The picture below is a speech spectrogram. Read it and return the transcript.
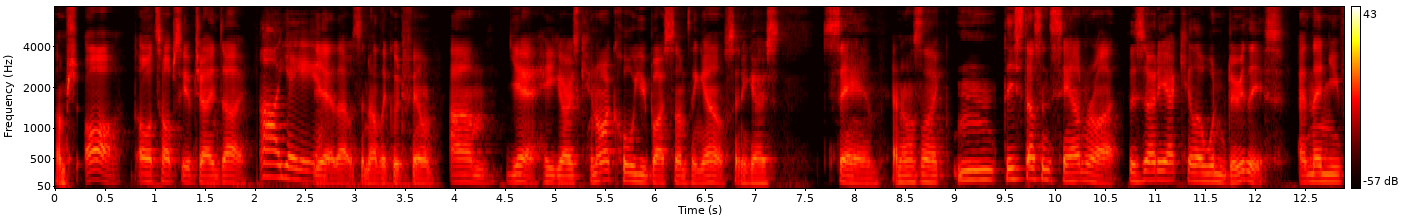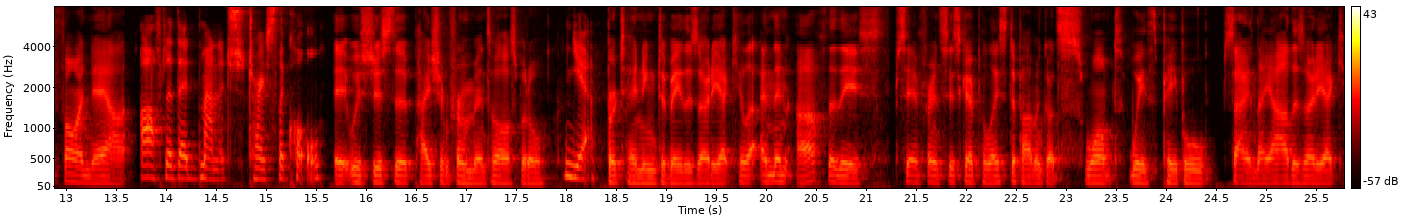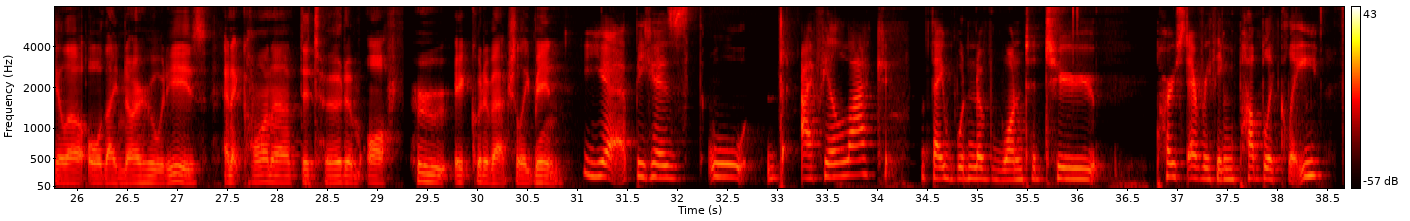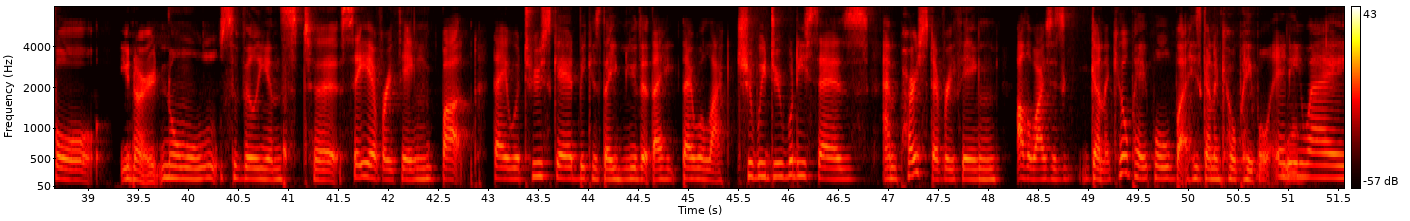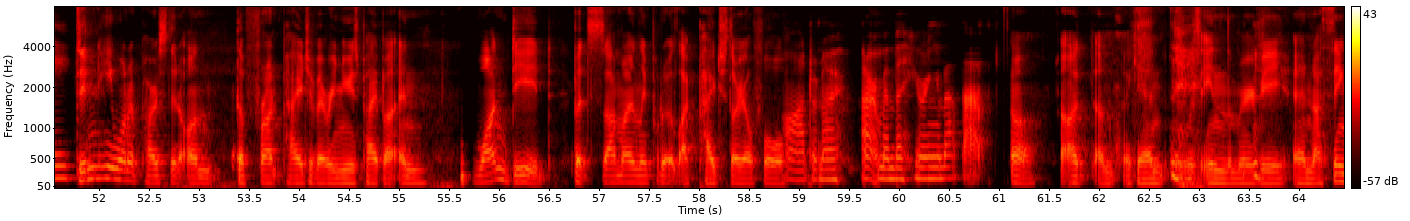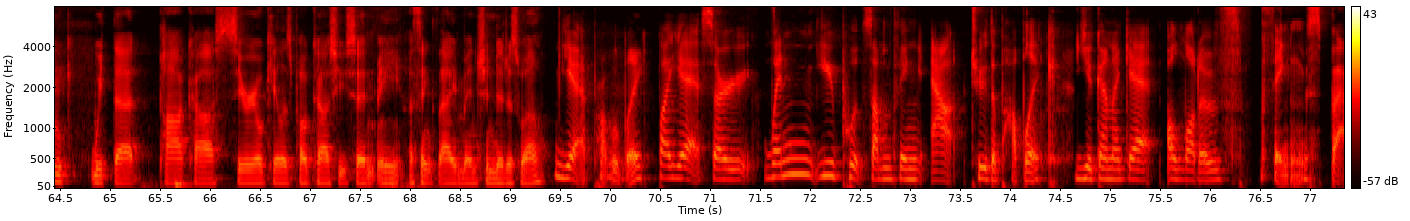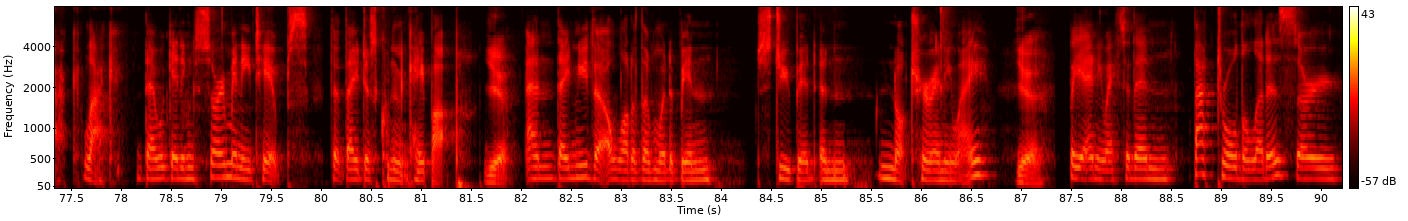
I'm sure. Oh, Autopsy of Jane Doe. Oh, yeah, yeah, yeah. Yeah, that was another good film. Um, yeah, he goes, "Can I call you by something else?" And he goes, "Sam." And I was like, mm, "This doesn't sound right. The Zodiac killer wouldn't do this." And then you find out After they'd managed to trace the call. it was just a patient from a mental hospital Yeah. pretending to be the Zodiac killer. And then after this, San Francisco Police Department got swamped with people saying they are the Zodiac killer or they know who it is. And it kind of deterred them off who it could have actually been. Yeah, because well, th- I feel like they wouldn't have wanted to post everything publicly for you know normal civilians to see everything but they were too scared because they knew that they they were like should we do what he says and post everything? Otherwise he's gonna kill people but he's gonna kill people anyway. Didn't he want it posted on the front page of every newspaper? And one did, but some only put it like page three or four. Oh, i don't know. I don't remember hearing about that. Oh, I, um, again, it was in the movie, and I think with that podcast, serial killers podcast you sent me, I think they mentioned it as well. Yeah, probably. But yeah, so when you put something out to the public, you're going to get a lot of things back. Like they were getting so many tips that they just couldn't keep up. Yeah, And they knew that a lot of them would have been stupid and not true anyway. Yeah. But yeah, anyway, so then back to all the letters. So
